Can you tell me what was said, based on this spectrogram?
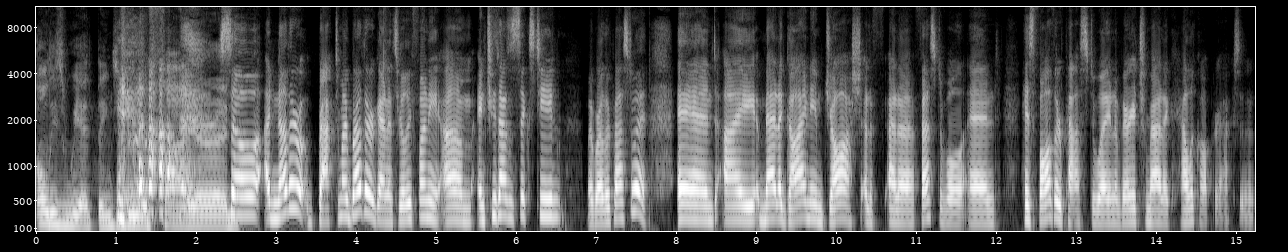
all these weird things you do with fire? And, So another back to my brother again. It's really funny. Um, in 2016, my brother passed away, and I met a guy named Josh at a, at a festival, and his father passed away in a very traumatic helicopter accident.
